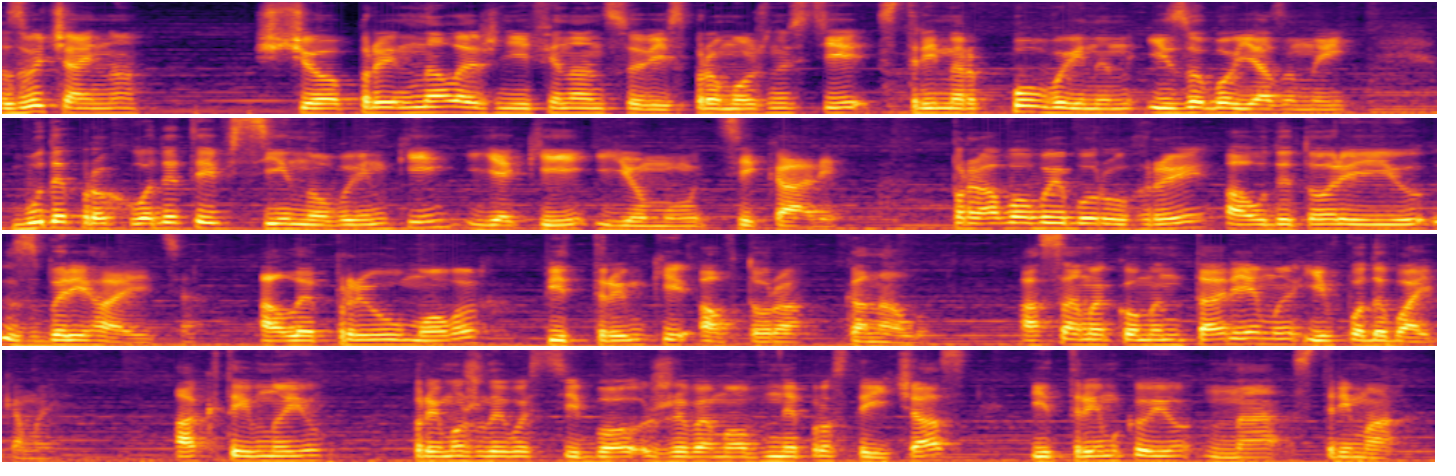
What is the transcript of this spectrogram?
Звичайно, що при належній фінансовій спроможності стрімер повинен і зобов'язаний буде проходити всі новинки, які йому цікаві. Право вибору гри аудиторією зберігається, але при умовах підтримки автора каналу, а саме коментарями і вподобайками, активною при можливості, бо живемо в непростий час підтримкою на стрімах.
